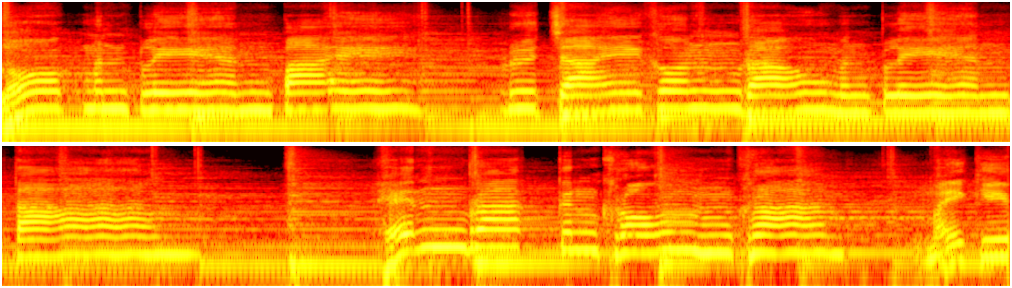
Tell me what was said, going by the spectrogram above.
โลกมันเปลี่ยนไป หรือใจคนเรามันเปลี่ยนตาม เห็นรักกันครมคราม ไม่กี่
